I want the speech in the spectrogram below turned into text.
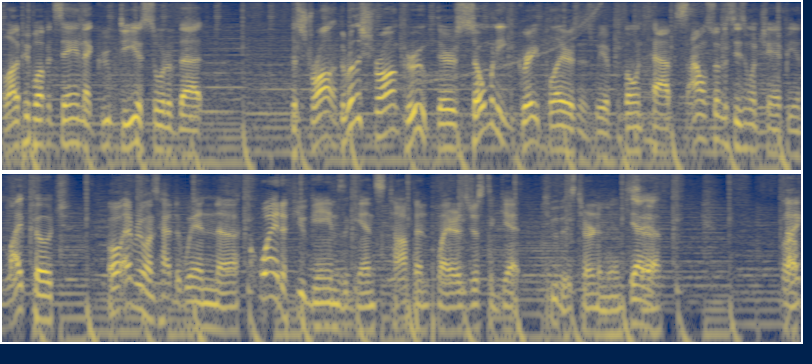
A lot of people have been saying that Group D is sort of that the strong, the really strong group. There's so many great players in this. We have Phone Tap, Silent Swim, the season one champion, Life Coach. Well, everyone's had to win uh, quite a few games against top end players just to get to this tournament. Yeah, so yeah. I,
